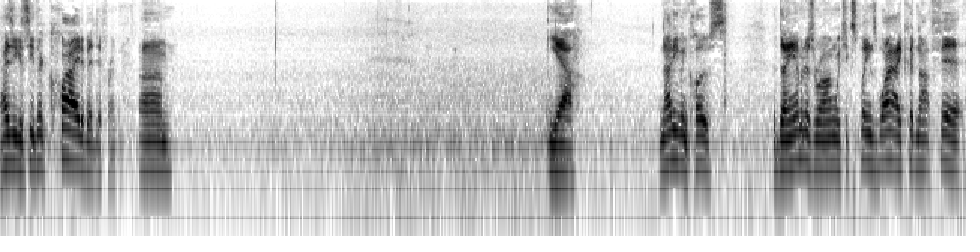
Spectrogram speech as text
As you can see, they're quite a bit different. Um, yeah, not even close. The diameter is wrong, which explains why I could not fit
